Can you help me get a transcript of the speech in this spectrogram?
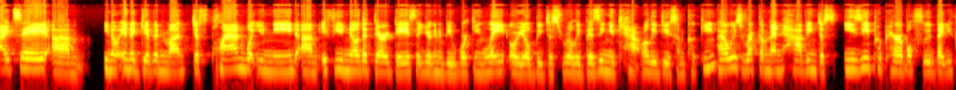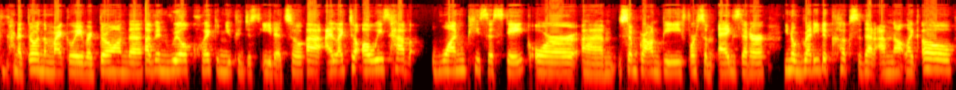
I'd say um, you know, in a given month, just plan what you need. Um, if you know that there are days that you're going to be working late or you'll be just really busy and you can't really do some cooking, I always recommend having just easy, preparable food that you can kind of throw in the microwave or throw on the oven real quick and you can just eat it. So uh, I like to always have one piece of steak or um, some ground beef or some eggs that are you know ready to cook so that i'm not like oh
